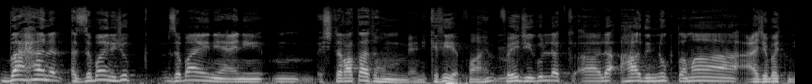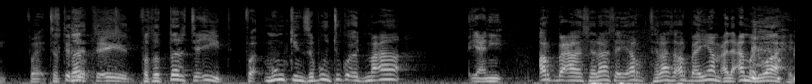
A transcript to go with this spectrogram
بعدين الزباين يجوك زباين يعني اشتراطاتهم يعني كثير فاهم؟ فيجي يقول لك آه لا هذه النقطة ما عجبتني. فتضطر تعيد. فتضطر تعيد. فممكن زبون تقعد معاه يعني أربعة ثلاثة أرب ثلاثة أربع أيام على عمل واحد.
